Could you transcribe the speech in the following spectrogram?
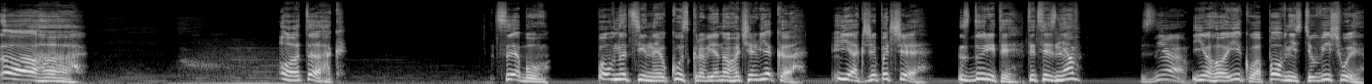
А! Отак. Це був повноцінний укус кров'яного черв'яка. Як же пече? Здуріти, ти це зняв? Зняв. Його іква повністю ввійшли.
